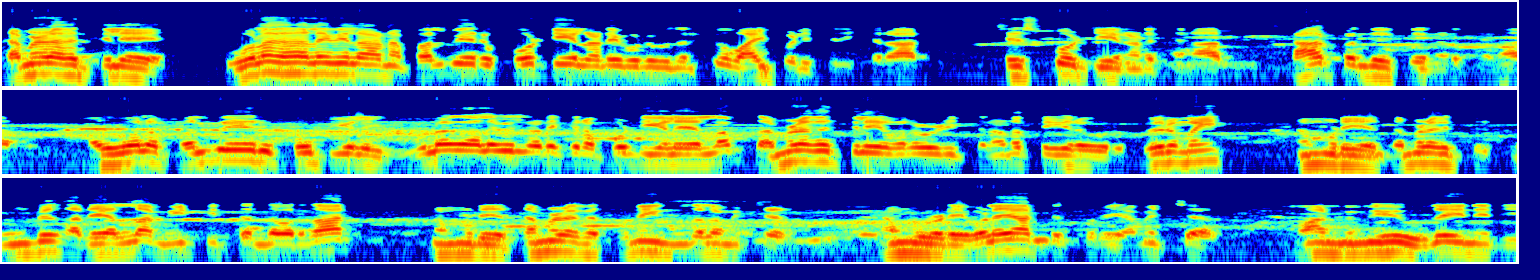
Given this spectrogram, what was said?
தமிழகத்திலே உலக அளவிலான பல்வேறு போட்டிகள் நடைபெறுவதற்கு வாய்ப்பளித்திருக்கிறார். செஸ் போட்டியை நடத்தினார் காற்பந்தயத்தை நடத்தினார். அதுபோல பல்வேறு போட்டிகளை உலக அளவில் நடக்கிற போட்டிகளை எல்லாம் தமிழகத்திலே வரவழைத்து நடத்துகிற ஒரு பெருமை நம்முடைய தமிழகத்திற்கு உண்டு. அதையெல்லாம் மீட்டித் தந்தவர் தான் நம்முடைய தமிழக துணை முதலமைச்சர் நம்மளுடைய விளையாட்டுத்துறை அமைச்சர் மாண்புமிகு உதயநிதி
